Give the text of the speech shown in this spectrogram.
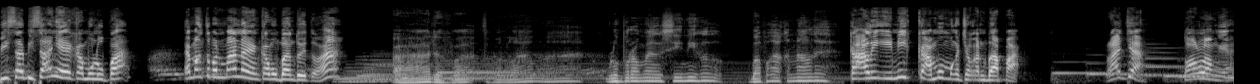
Bisa-bisanya ya kamu lupa? Emang teman mana yang kamu bantu itu, ha? Ada pak, teman lama. Belum pernah main sini kok. Bapak gak kenal deh. Kali ini kamu mengecewakan bapak. Raja, tolong ya,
